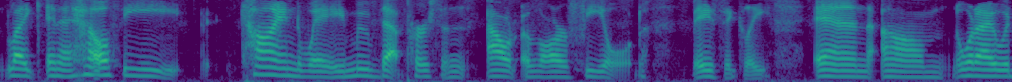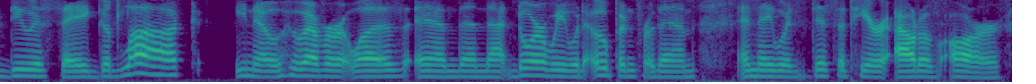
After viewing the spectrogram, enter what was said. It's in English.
like, in a healthy, kind way move that person out of our field basically. And um, what i would do is say good luck you know whoever it was and then that doorway would open for them and they would disappear out of our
